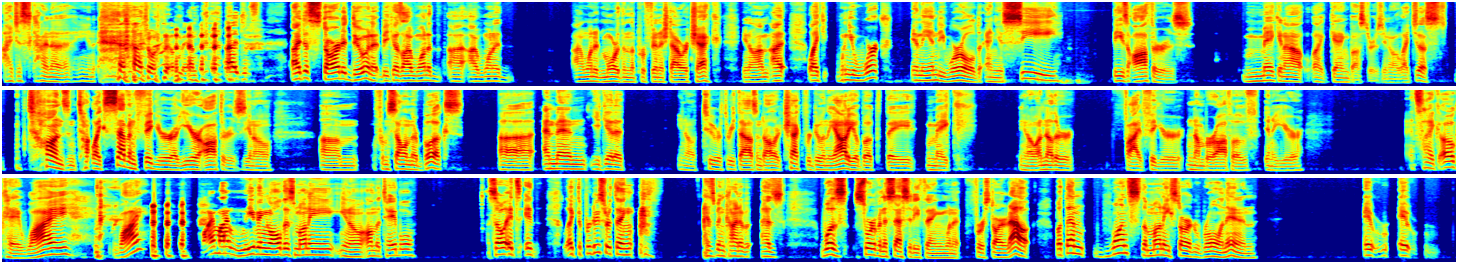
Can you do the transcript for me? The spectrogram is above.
I just kind of, you know, I don't know, man. I just I just started doing it because I wanted I, I wanted I wanted more than the per finished hour check. You know, I'm I like when you work in the indie world and you see these authors making out like gangbusters, you know, like just tons and ton, like seven figure a year authors, you know, um, from selling their books. Uh, and then you get a, you know, two or three thousand dollar check for doing the audiobook they make, you know, another five figure number off of in a year. It's like, okay, why why? Why am I leaving all this money, you know, on the table? so it's it like the producer thing has been kind of has was sort of a necessity thing when it first started out but then once the money started rolling in it it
